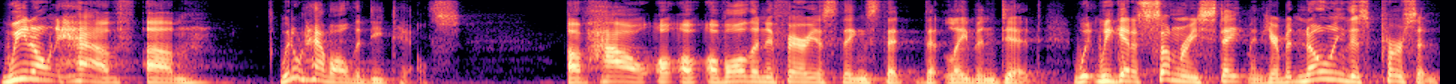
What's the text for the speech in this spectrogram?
we don't have, um, we don't have all the details of how of, of, all the nefarious things that, that laban did we, we get a summary statement here but knowing this person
